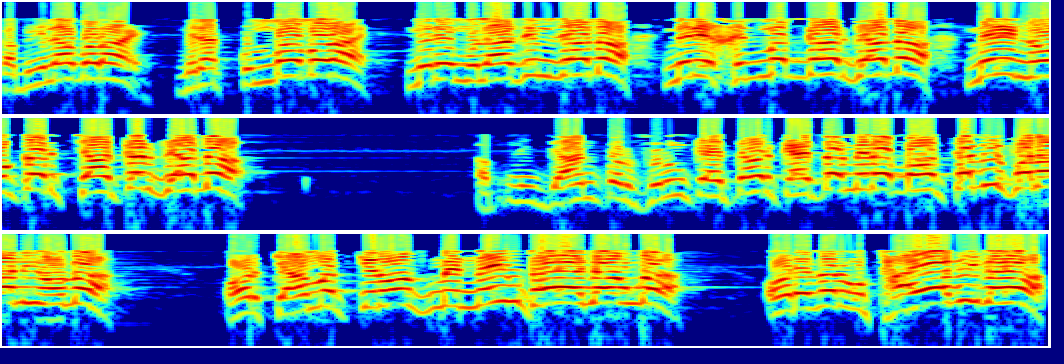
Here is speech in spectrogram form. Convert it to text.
قبیلہ بڑا ہے، میرا کنبا بڑا ہے، میرے ملازم زیادہ، میرے خدمت گار زیادہ، میرے نوکر چاکر زیادہ۔ اپنی جان پر ظلم کہتا اور کہتا میرا باغ کبھی فنا نہیں ہوگا۔ اور قیامت کے روز میں نہیں اٹھایا جاؤں گا۔ اور اگر اٹھایا بھی گیا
